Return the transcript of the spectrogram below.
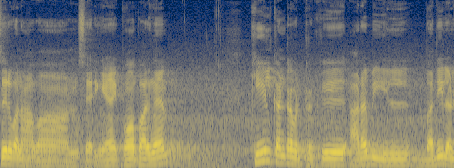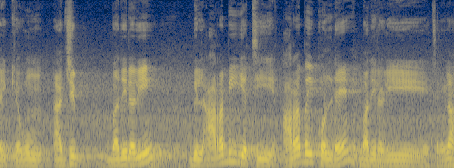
சிறுவனாவான். சரிங்க இப்போ பாருங்க. கீழ்கண்டவற்றுக்கு அரபியில் பதிலளிக்கவும் அஜிப் பதிலளி பில் அரபியத்தி அரபை கொண்டே பதிலளி சரிங்களா?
